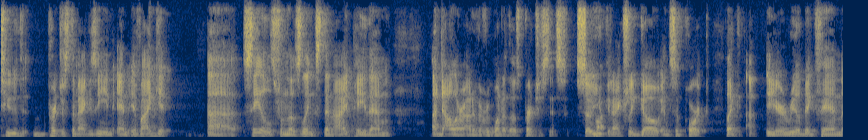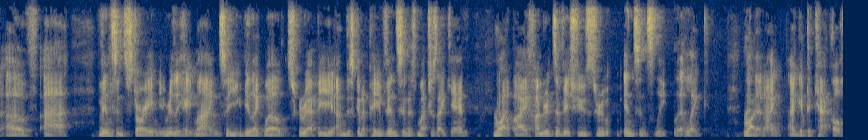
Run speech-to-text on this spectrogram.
to the, purchase the magazine, and if I get uh, sales from those links, then I pay them a dollar out of every one of those purchases. So you can actually go and support. Like uh, you're a real big fan of uh, Vincent's story, and you really hate mine, so you could be like, "Well, screw Epi, I'm just going to pay Vincent as much as I can, Right, I'll buy hundreds of issues through Vincent's link." right. and then I, I get to cackle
